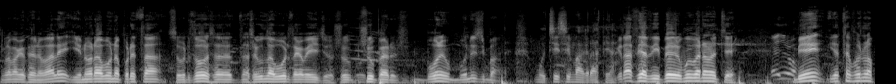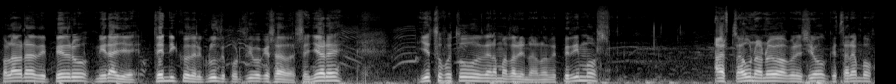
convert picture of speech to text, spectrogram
de las vacaciones, ¿vale? Y enhorabuena por esta, sobre todo esa, la segunda vuelta que habéis hecho. Súper, bueno, buenísima. Muchísimas gracias. Gracias a ti, Pedro. Muy buenas noches. Bien, y estas fueron las palabras de Pedro Miralle, técnico del Club Deportivo Quesada. Señores, y esto fue todo desde la Magdalena. Nos despedimos hasta una nueva conexión que estaremos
